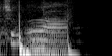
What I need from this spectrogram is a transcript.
what you right.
